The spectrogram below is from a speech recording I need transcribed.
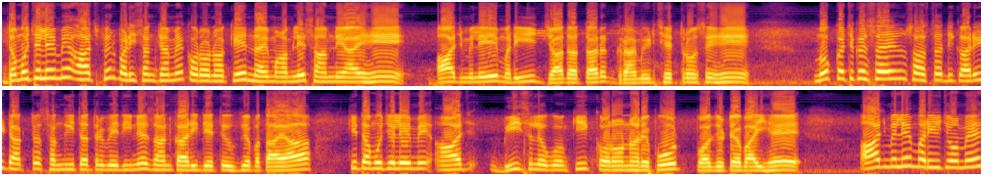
दमोह ज़िले में आज फिर बड़ी संख्या में कोरोना के नए मामले सामने आए हैं। आज मिले मरीज़ ज़्यादातर ग्रामीण क्षेत्रों से हैं। मुख्य चिकित्सा एवं स्वास्थ्य अधिकारी डॉक्टर संगीता त्रिवेदी ने जानकारी देते हुए बताया कि दमोह ज़िले में आज 20 लोगों की कोरोना रिपोर्ट पॉजिटिव आई है। आज मिले मरीजों में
